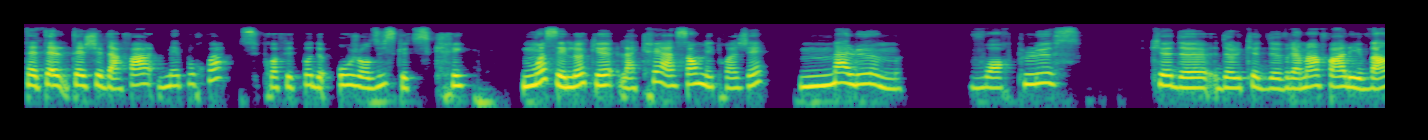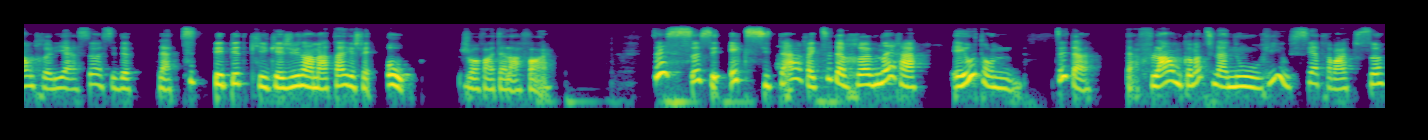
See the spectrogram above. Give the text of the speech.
tel, tel, chiffre d'affaires. Mais pourquoi tu ne profites pas de aujourd'hui ce que tu crées? Moi, c'est là que la création de mes projets m'allume, voire plus que de, que de vraiment faire les ventes reliées à ça. C'est de la petite pépite que j'ai eue dans ma tête que je fais Oh, je vais faire telle affaire. Tu sais, ça, c'est excitant. Fait tu sais, de revenir à Et où ton. Tu sais, ta flamme, comment tu la nourris aussi à travers tout ça.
